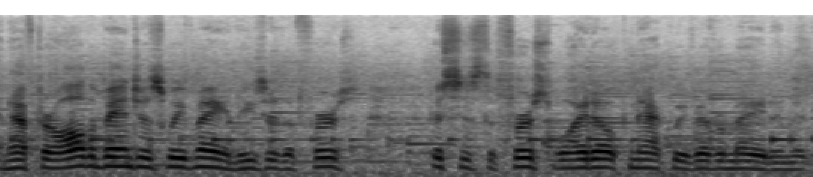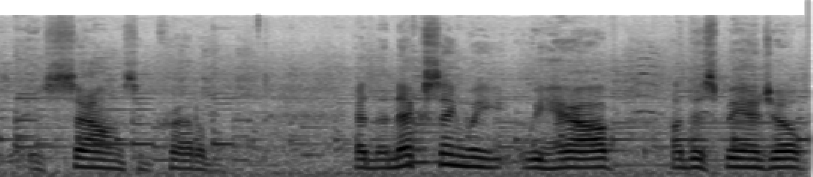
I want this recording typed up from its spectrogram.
and after all the banjos we've made, these are the first, this is the first white oak neck we've ever made and it, it sounds incredible. And the next thing we, we have on this banjo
